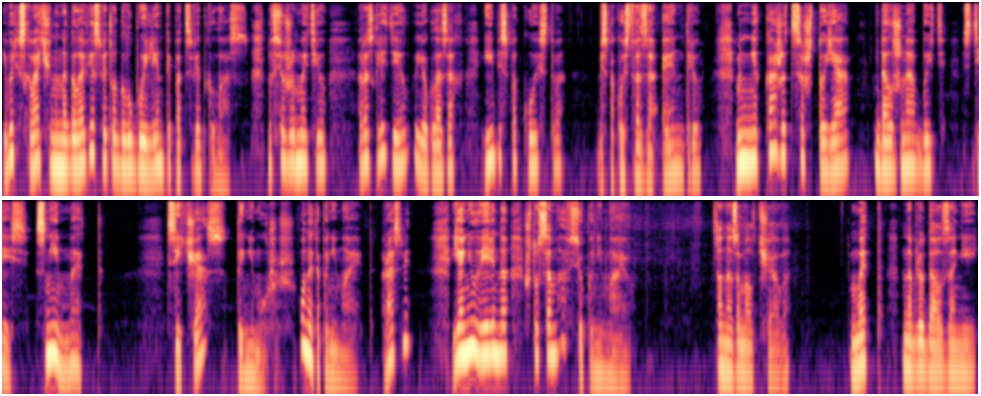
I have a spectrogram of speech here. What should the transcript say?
и были схвачены на голове светло-голубой лентой под цвет глаз. Но все же Мэтью разглядел в ее глазах и беспокойство, беспокойство за Эндрю. Мне кажется, что я должна быть здесь, с ним, Мэтт. Сейчас ты не можешь. Он это понимает. Разве? Я не уверена, что сама все понимаю. Она замолчала. Мэт наблюдал за ней.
